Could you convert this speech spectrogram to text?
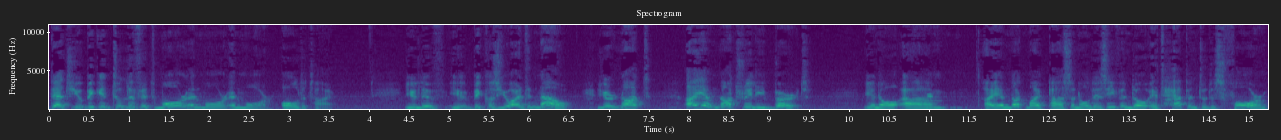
that you begin to live it more and more and more all the time. You live you, because you are the now. You're not. I am not really Burt. You know, um, I am not my past and all this. Even though it happened to this form,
